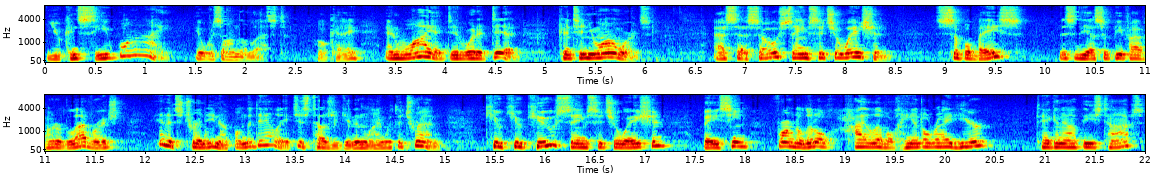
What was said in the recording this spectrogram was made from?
you can see why it was on the list, okay? And why it did what it did. Continue onwards. SSO, same situation. Simple base. This is the S&P 500 leveraged, and it's trending up on the daily. It just tells you get in line with the trend. QQQ, same situation. Basing, formed a little high-level handle right here, taking out these tops.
